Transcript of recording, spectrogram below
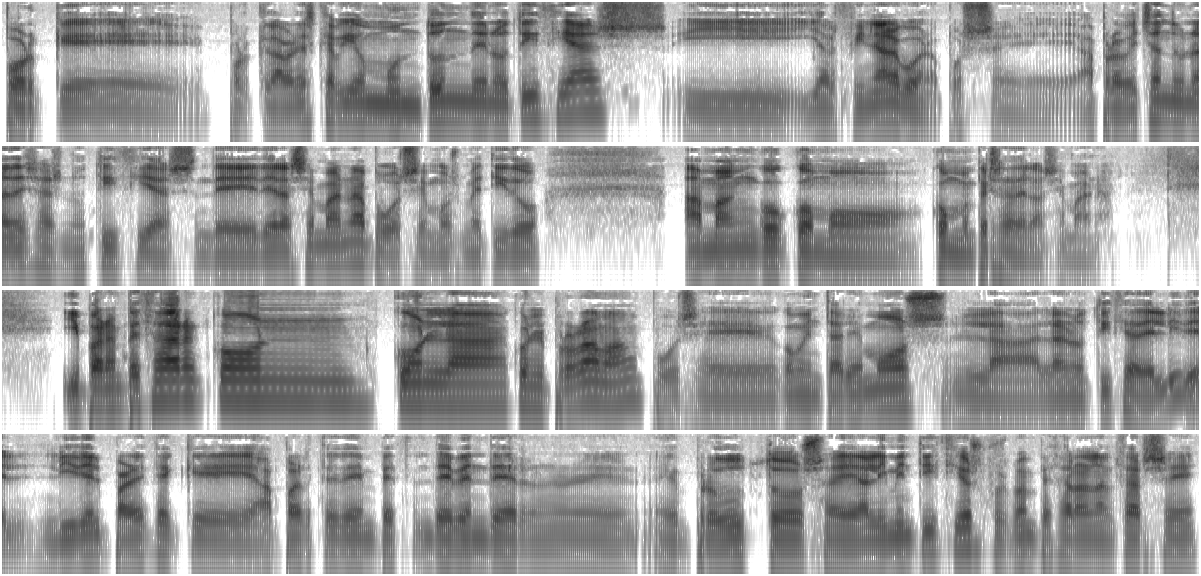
porque porque la verdad es que había un montón de noticias y, y al final bueno pues eh, aprovechando una de esas noticias de, de la semana pues hemos metido a Mango como, como empresa de la semana. Y para empezar con, con, la, con el programa, pues eh, comentaremos la, noticia de Lidl. Lidl parece que, aparte de, de vender eh, productos eh, alimenticios, pues va a empezar a lanzarse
